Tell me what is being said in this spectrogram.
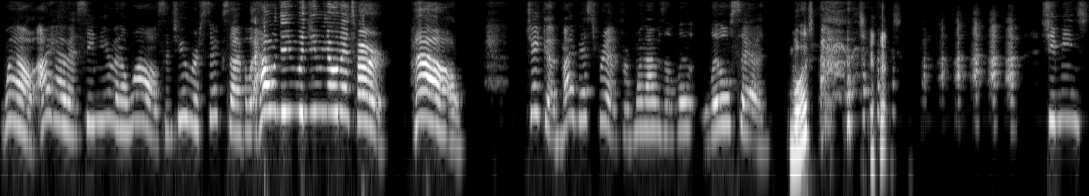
Wow, I haven't seen you in a while since you were six, I believe. How did would you know that's her? How? Jacob, my best friend from when I was a little, little said. What? she means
